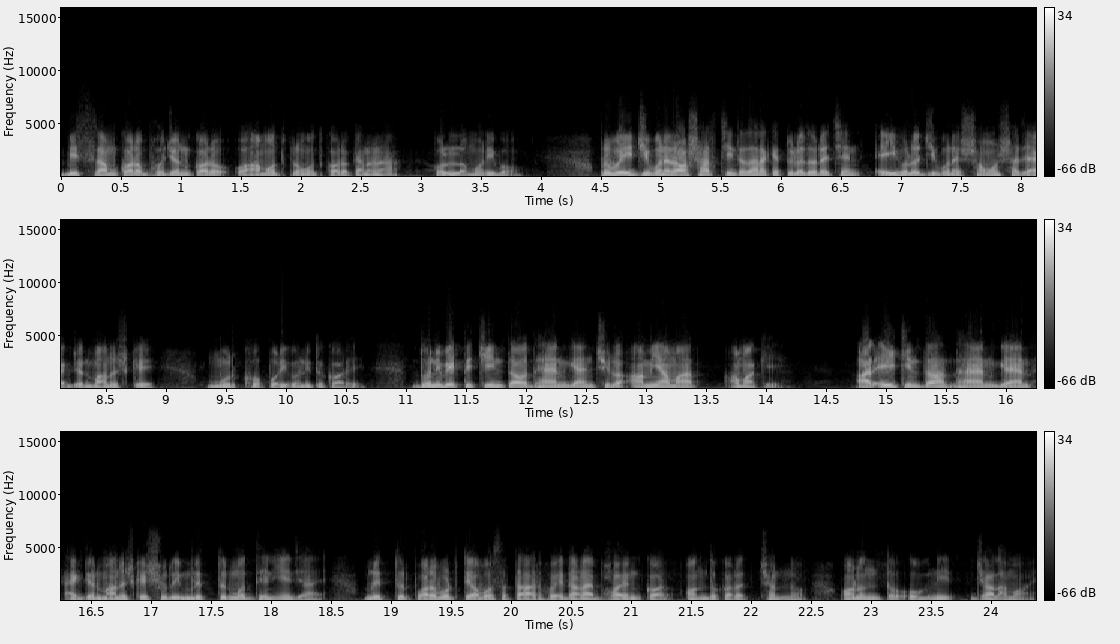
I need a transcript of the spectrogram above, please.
বিশ্রাম করো, ভোজন করো ও আমোদ প্রমোদ করো কেননা করল মরিব। প্রভু এই জীবনের অসার চিন্তাধারাকে তুলে ধরেছেন। এই হলো জীবনের সমস্যা যা একজন মানুষকে মূর্খ পরিগণিত করে। ধনী ব্যক্তি চিন্তা ও ধ্যান জ্ঞান ছিল, আমি আমার, আমাকে। আর এই চিন্তা, ধ্যান, জ্ঞান একজন মানুষকে শুধুই মৃত্যুর মধ্যে নিয়ে যায়। মৃত্যুর পরবর্তী অবস্থা তার হয়ে দাঁড়ায় ভয়ঙ্কর, অন্ধকারচ্ছন্ন, অনন্ত অগ্নির জ্বালাময়।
